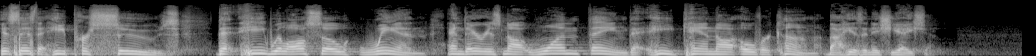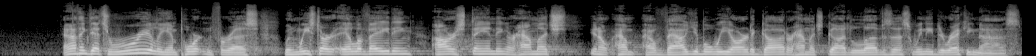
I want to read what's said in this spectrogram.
it says that He pursues, that He will also win, and there is not one thing that He cannot overcome by His initiation. And I think that's really important for us when we start elevating our standing or how much, you know, how, how valuable we are to God or how much God loves us. We need to recognize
